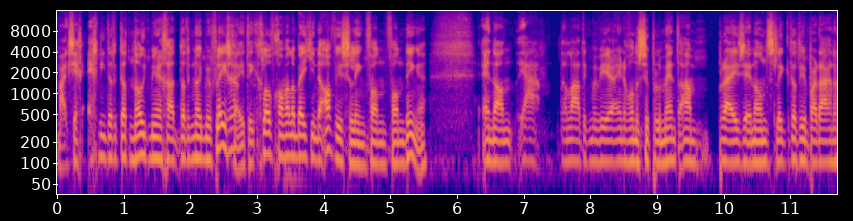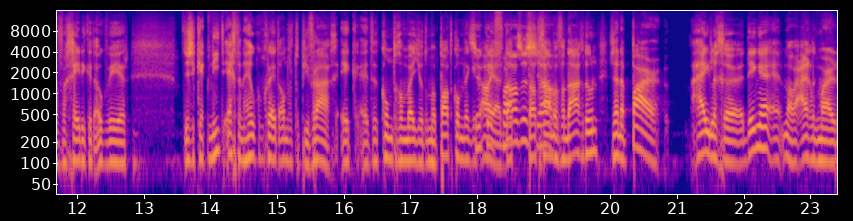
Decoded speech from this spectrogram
Maar ik zeg echt niet dat ik dat nooit meer ga. Dat ik nooit meer vlees ja. ga eten. Ik geloof gewoon wel een beetje in de afwisseling van, van dingen. En dan, ja, dan laat ik me weer een of ander supplement aanprijzen. En dan slik ik dat weer een paar dagen. En dan vergeet ik het ook weer. Dus ik heb niet echt een heel concreet antwoord op je vraag. Ik, het, het komt toch een beetje wat op mijn pad komt. Denk Zulke ik, oh ja, fases, dat, dat ja. gaan we vandaag doen. Er zijn een paar heilige dingen. Nou, eigenlijk maar,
